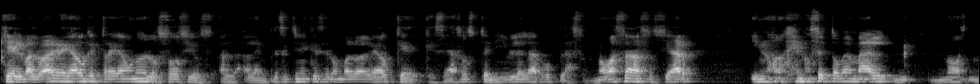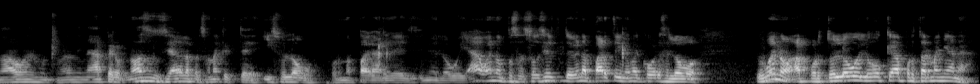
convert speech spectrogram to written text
que el valor agregado que traiga uno de los socios a la, a la empresa tiene que ser un valor agregado que, que, sea sostenible a largo plazo. No vas a asociar, y no, que no se tome mal, no, no hago mucho más ni nada, pero no vas a asociar a la persona que te hizo el logo por no pagarle el diseño del logo. Y, ah, bueno, pues asociate de una parte y no me cobres el logo. Pues bueno, aportó el logo y luego ¿qué va a aportar mañana?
